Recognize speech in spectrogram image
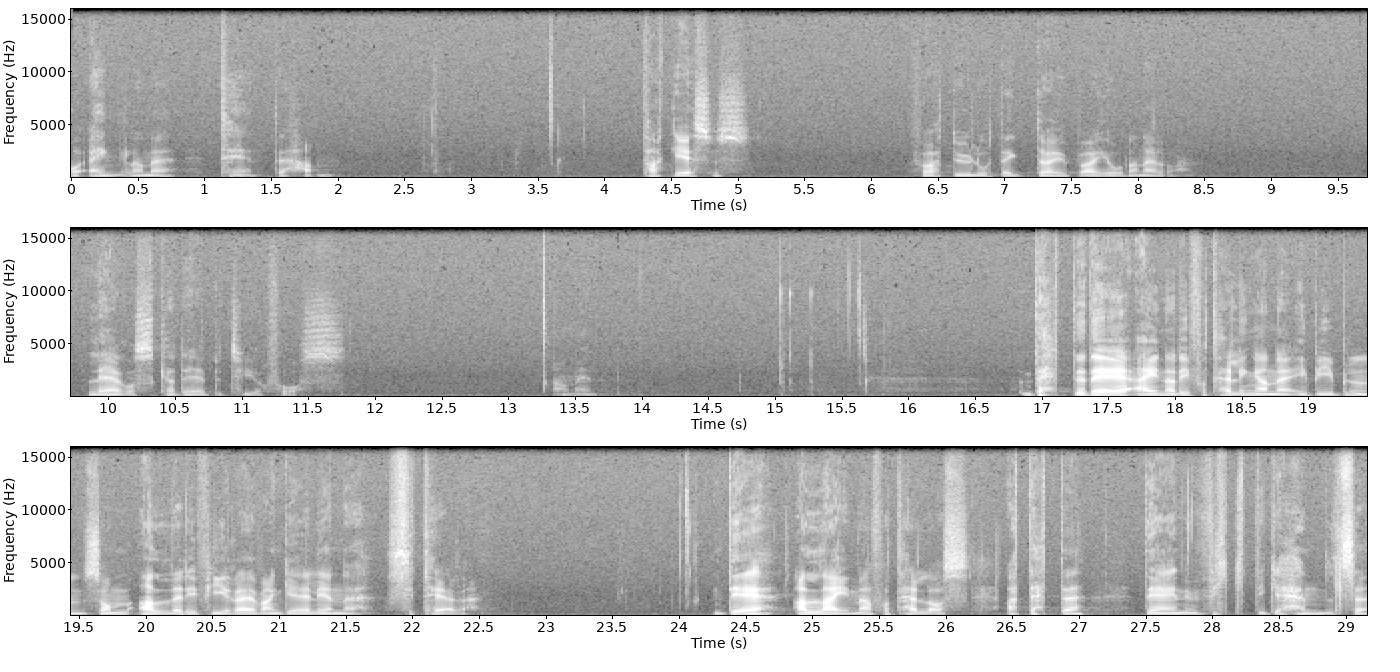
og englene tjente han. Takk, Jesus, for at du lot deg døpe i Jordanelva. Lær oss hva det betyr for oss. Amen. Dette det er en av de fortellingene i Bibelen som alle de fire evangeliene siterer. Det alene forteller oss at dette det er en viktig hendelse.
